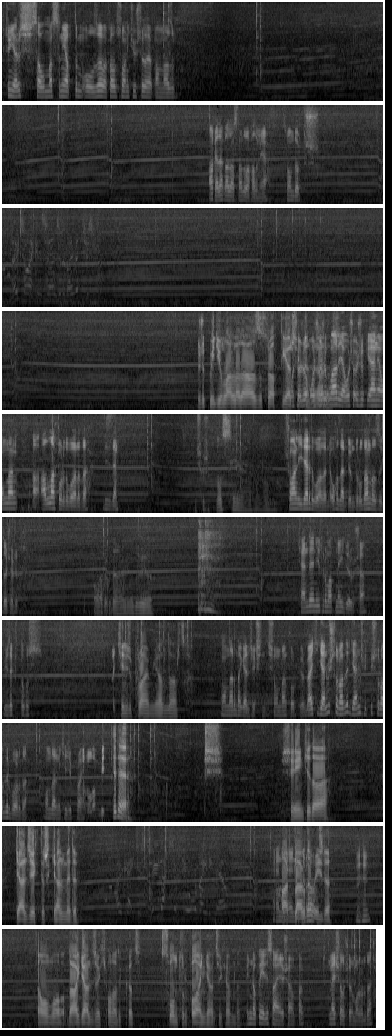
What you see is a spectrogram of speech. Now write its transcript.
Bütün yarış savunmasını yaptım. Oğuz'a bakalım son 2-3 turda yapmam lazım. Hakikaten kazansın hadi bakalım ya. Son 4 tur. Çocuk mediumlarla daha hızlı tur attı O gerçekten. çocuk o çocuk var ya o çocuk yani ondan Allah korudu bu arada bizden. Bu çocuk nasıl ya? Şu an liderdi bu arada. O kadar diyorum. Durul'dan da hızlıydı o çocuk. Harbiden öyle duruyor. Kendi en iyi turum atmaya gidiyorum şu an. %49. İkinci prime geldi artık. Onların da gelecek şimdi. İşte ondan korkuyorum. Belki gelmiş de olabilir. Gelmiş bitmiş de olabilir bu arada. Onların ikinci prime. Oğlum bitti de. Ş- Şeyinki daha gelecektir. Gelmedi. En, turum mıydı? Hı hı. Tamam o daha gelecek. Ona dikkat. Son tur falan gelecek hem de. 1.7 saniye şu an fark. Tutmaya çalışıyorum orada.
